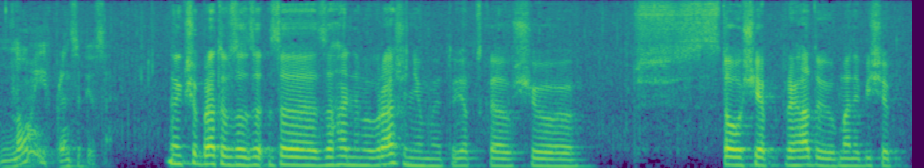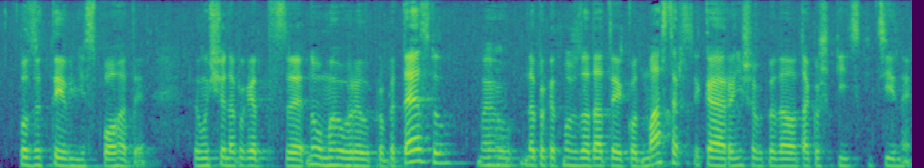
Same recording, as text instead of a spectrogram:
Ну і в принципі все. Ну, якщо брати за, за, за загальними враженнями, то я б сказав, що з того, що я пригадую, в мене більше позитивні спогади. Тому що, наприклад, ну, ми говорили про Bethesda, ми, гу- наприклад, можу згадати Codemasters, яка раніше викладала також київські ціни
